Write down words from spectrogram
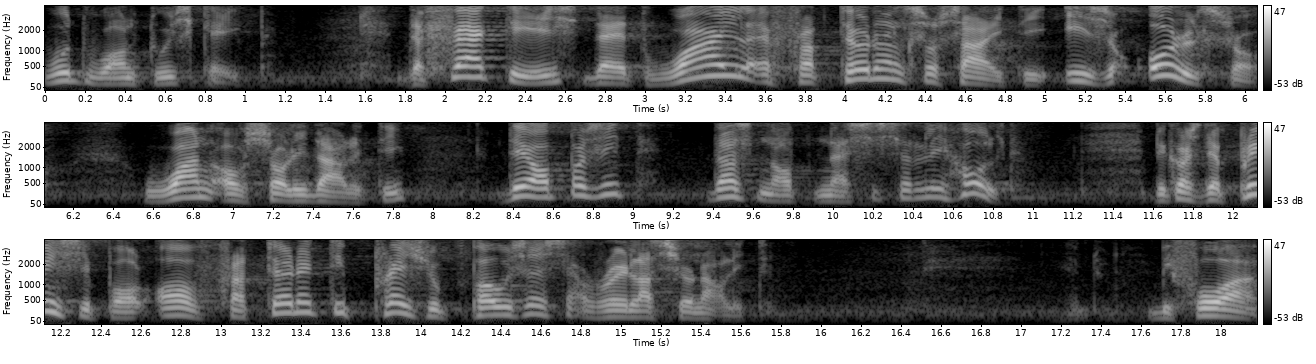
would want to escape. The fact is that while a fraternal society is also one of solidarity, the opposite does not necessarily hold, because the principle of fraternity presupposes relationality. Before,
